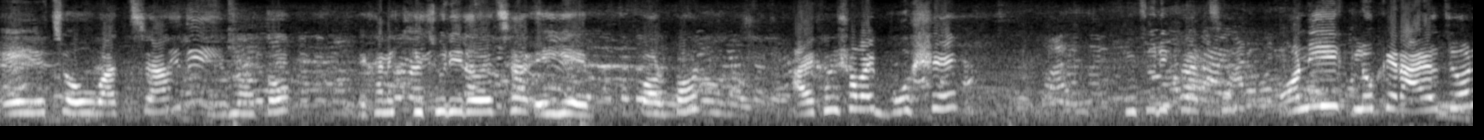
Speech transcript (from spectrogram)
এই যে চৌবাচ্চা এর মতো। এখানে খিচুড়ি রয়েছে এই যে পরপর। আর এখানে সবাই বসে খিচুড়ি খাচ্ছে। অনেক লোকের আয়োজন।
